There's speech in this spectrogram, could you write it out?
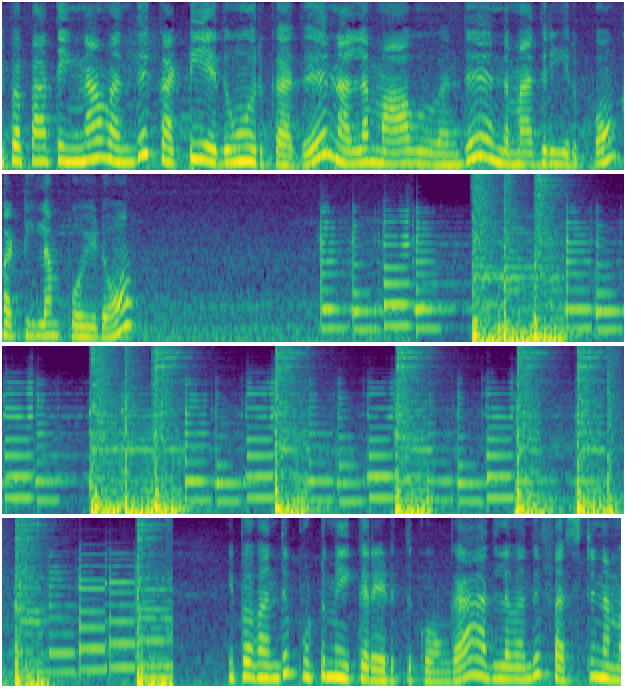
இப்போ பார்த்தீங்கன்னா வந்து கட்டி எதுவும் இருக்காது. நல்ல மாவு வந்து இந்த மாதிரி இருக்கும். கட்டிலாம் போயிடும். இப்போ வந்து புட்டு மேக்கர் எடுத்துக்கோங்க. அதில் வந்து ஃபஸ்ட்டு நம்ம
